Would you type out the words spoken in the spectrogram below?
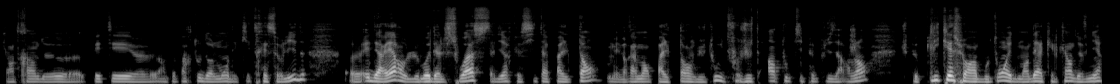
qui est en train de euh, péter euh, un peu partout dans le monde et qui est très solide. Euh, et derrière, le modèle SOAS, c'est-à-dire que si tu n'as pas le temps, mais vraiment pas le temps du tout, il te faut juste un tout petit peu plus d'argent, tu peux cliquer sur un bouton et demander à quelqu'un de venir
